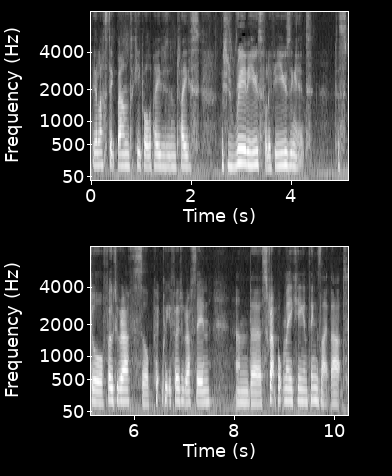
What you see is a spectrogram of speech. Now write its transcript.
the elastic band to keep all the pages in place, which is really useful if you're using it to store photographs or put, your photographs in and uh, scrapbook making and things like that.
